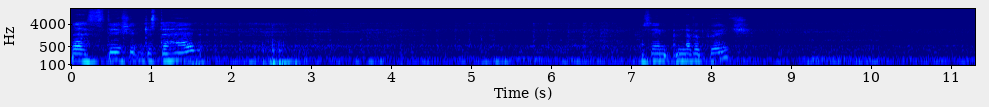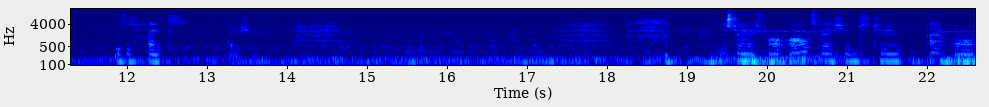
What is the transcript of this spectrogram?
The station just ahead. See another bridge. This is Heights Station. This train is for all stations to airport.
